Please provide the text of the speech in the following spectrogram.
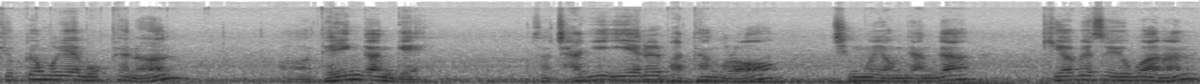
교과목의 목표는 어, 대인관계, 그래서 자기 이해를 바탕으로 직무 역량과 기업에서 요구하는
